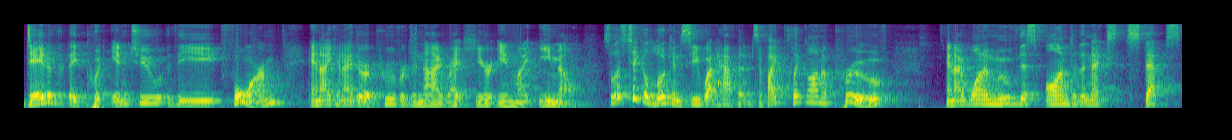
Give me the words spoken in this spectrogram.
data that they put into the form, and I can either approve or deny right here in my email. So let's take a look and see what happens. If I click on approve and I want to move this on to the next steps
